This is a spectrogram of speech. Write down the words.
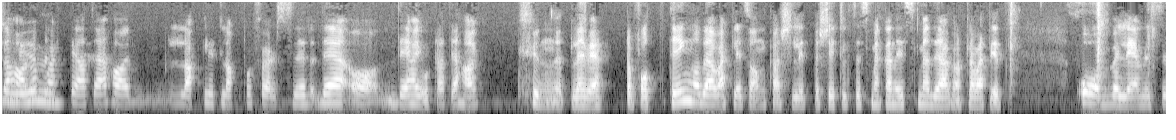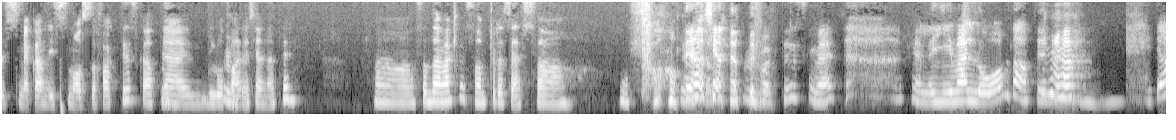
det har nok vært det at jeg har lagt litt lokk på følelser. Det, og det har gjort at jeg har kunnet levert og fått ting. Og det har vært litt sånn, kanskje litt beskyttelsesmekanisme. Det har kanskje vært litt overlevelsesmekanisme også, faktisk. At jeg lot være å kjenne etter. Så det har vært en sånn prosess å, få Jeg kjenner du faktisk mer. Eller gi meg lov, da. Til, ja,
